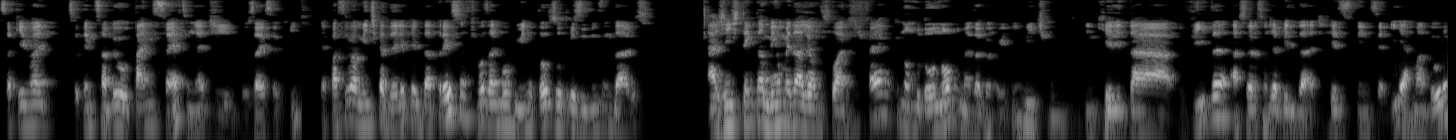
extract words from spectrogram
Isso aqui vai você tem que saber o time certo, né, de usar isso aqui. E a passiva mítica dele é que ele dá 3% de de movimento a todos os outros itens lendários. A gente tem também o medalhão dos Soares de Ferro, que não mudou o nome, mas agora é o item mítico, em que ele dá vida, aceleração de habilidade, resistência e armadura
